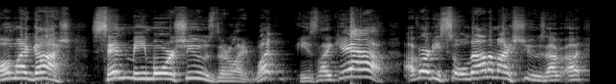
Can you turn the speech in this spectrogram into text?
Oh my gosh, send me more shoes. They're like, What? He's like, Yeah, I've already sold out of my shoes. I, I,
